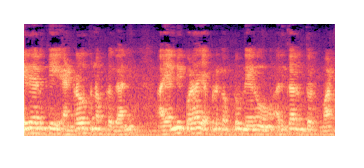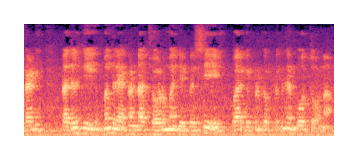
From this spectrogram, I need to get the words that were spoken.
ఏరియాలకి ఎంటర్ అవుతున్నప్పుడు కానీ అవన్నీ కూడా ఎప్పటికప్పుడు నేను అధికారులతో మాట్లాడి ప్రజలకి ఇబ్బంది లేకుండా చూడమని చెప్పేసి వారికి ఎప్పటికప్పుడు నేను కోరుతూ ఉన్నాను.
